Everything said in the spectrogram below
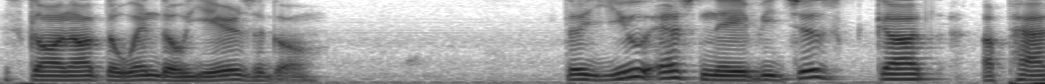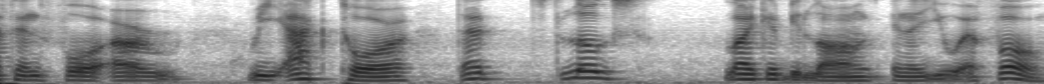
has gone out the window years ago. The U.S. Navy just got a patent for a reactor that looks like it belongs in a UFO.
